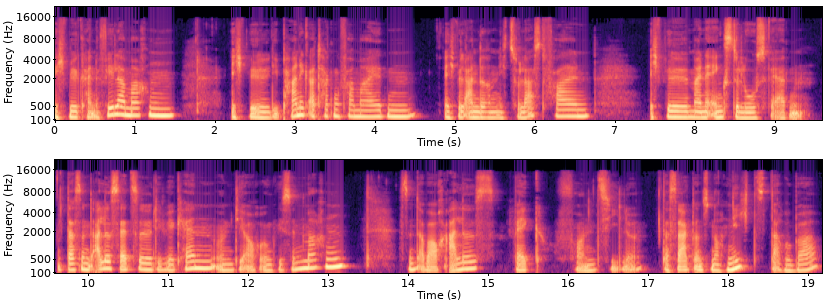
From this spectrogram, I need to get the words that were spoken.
ich will keine Fehler machen, ich will die Panikattacken vermeiden, ich will anderen nicht zur Last fallen, ich will meine Ängste loswerden. Das sind alles Sätze, die wir kennen und die auch irgendwie Sinn machen, sind aber auch alles weg von Ziele. Das sagt uns noch nichts darüber,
